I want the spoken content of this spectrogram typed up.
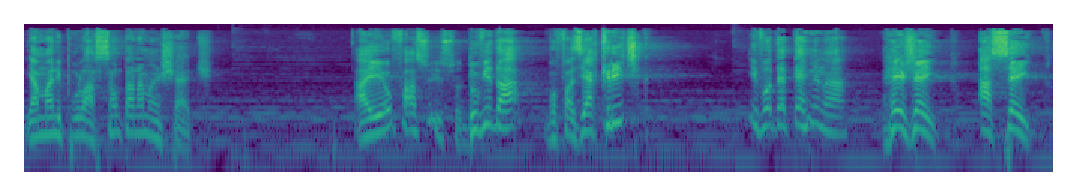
E a manipulação está na manchete. Aí eu faço isso, duvidar, vou fazer a crítica e vou determinar. Rejeito, aceito,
